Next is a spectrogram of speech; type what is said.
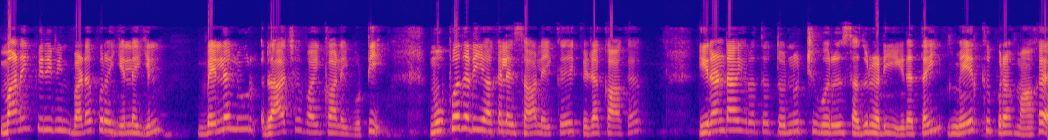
மனை பிரிவின் வடபுற எல்லையில் வெள்ளலூர் ராஜவாய்க்காலை ஒட்டி முப்பது அடி அகல சாலைக்கு கிழக்காக இரண்டாயிரத்து தொன்னூற்றி ஒரு சதுர அடி இடத்தை மேற்கு புறமாக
